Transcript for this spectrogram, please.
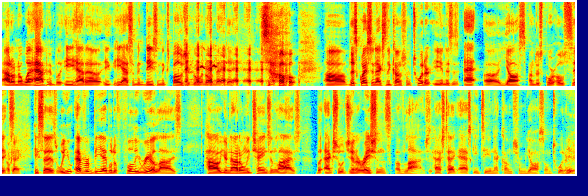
I don't know what happened, but he had a he, he had some indecent exposure going on that day. So um, this question actually comes from Twitter, Ian. This is at uh, Yos underscore 06. Okay. He says, Will you ever be able to fully realize how you're not only changing lives, but actual generations of lives? Hashtag Ask ET, and that comes from Yos on Twitter. Yeah.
